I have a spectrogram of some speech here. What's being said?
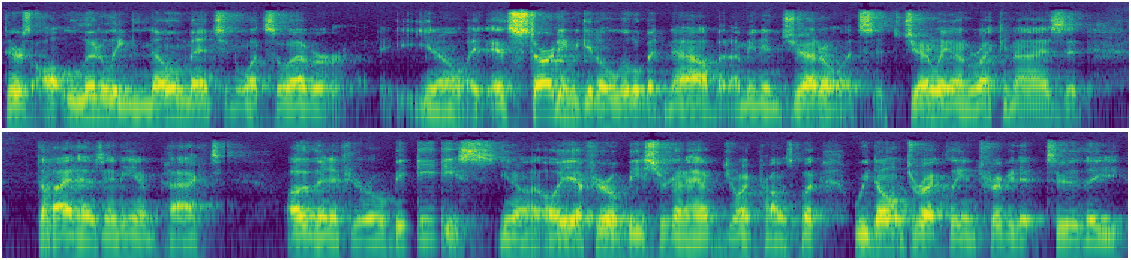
there's literally no mention whatsoever. You know, it, it's starting to get a little bit now, but I mean, in general, it's, it's generally unrecognized that diet has any impact other than if you're obese. You know, oh yeah, if you're obese, you're going to have joint problems, but we don't directly attribute it to the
